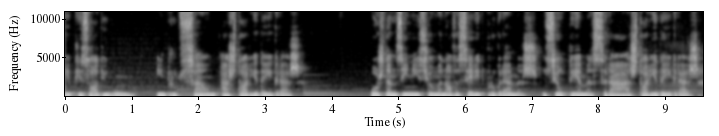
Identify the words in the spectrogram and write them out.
Episódio 1 Introdução à História da Igreja. Hoje damos início a uma nova série de programas. O seu tema será a História da Igreja.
